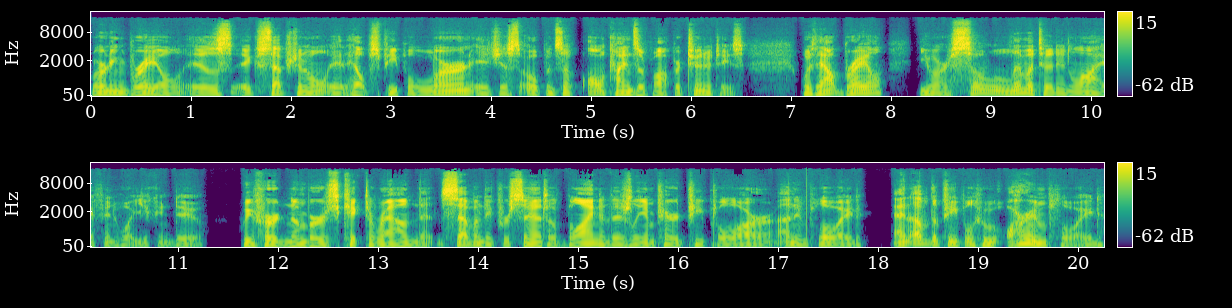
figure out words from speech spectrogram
Learning Braille is exceptional. It helps people learn. It just opens up all kinds of opportunities. Without Braille, you are so limited in life in what you can do. We've heard numbers kicked around that 70% of blind and visually impaired people are unemployed. And of the people who are employed,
